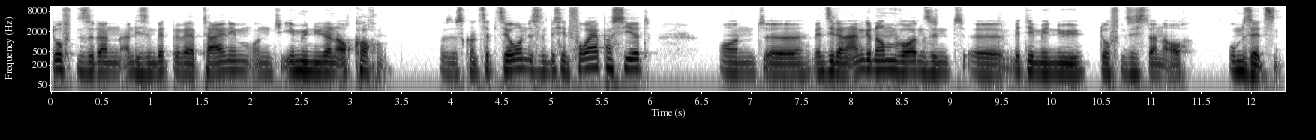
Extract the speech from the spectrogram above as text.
durften sie dann an diesem Wettbewerb teilnehmen und ihr Menü dann auch kochen. Also das Konzeption ist ein bisschen vorher passiert und äh, wenn sie dann angenommen worden sind äh, mit dem Menü, durften sie es dann auch umsetzen.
